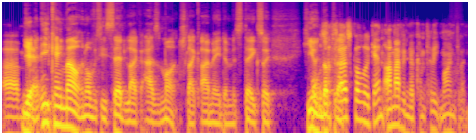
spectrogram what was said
Um, yeah, and he came out and obviously said like as much like I made a mistake. So he what was the first that. goal again? I'm having a complete mind blank.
